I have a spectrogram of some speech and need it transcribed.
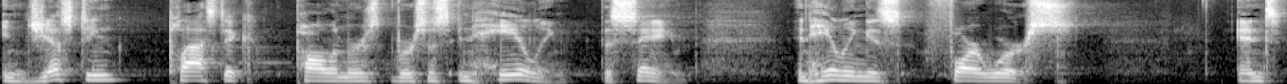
ingesting plastic polymers versus inhaling the same. Inhaling is far worse. And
